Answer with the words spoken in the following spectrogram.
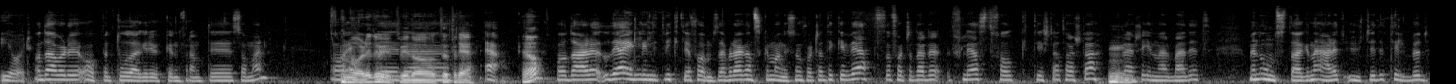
i år. Og da var det åpent to dager i uken fram til sommeren. Og nå er etter, utvida eh, til tre? Ja. Ja. Og, det, og det er egentlig litt viktig å få med seg, for det er ganske mange som fortsatt ikke vet. Så fortsatt er det flest folk tirsdag og torsdag. Mm. Det er så innarbeidet. Men onsdagene er det et utvidet tilbud.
